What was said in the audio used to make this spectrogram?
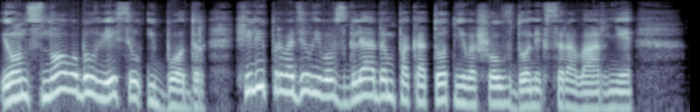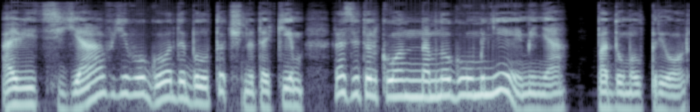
и он снова был весел и бодр. Филипп проводил его взглядом, пока тот не вошел в домик сыроварни. А ведь я в его годы был точно таким, разве только он намного умнее меня, — подумал приор.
